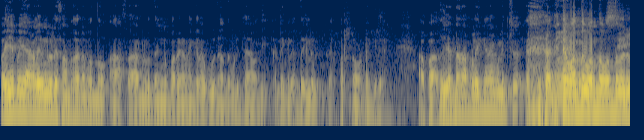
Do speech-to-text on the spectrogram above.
പയ്യെ പയ്യെ ആളുകളുടെ സംസാരം വന്നു. ആ സാറിനോട് എന്തെങ്കിലും പറയുകയാണെങ്കിൽ അബൂനെ ഒന്ന് വിളിച്ചാൽ മതി. അല്ലെങ്കിൽ എന്തെങ്കിലും പ്രശ്നമുണ്ടെങ്കിൽ. അപ്പോൾ അത് തന്നെ നമ്മളിങ്ങനെ വിളിച്ച് അങ്ങനെ വന്ന് വന്ന് വന്ന് ഒരു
